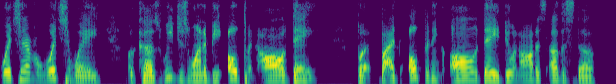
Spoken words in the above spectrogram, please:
whichever which way because we just want to be open all day. But by opening all day, doing all this other stuff,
